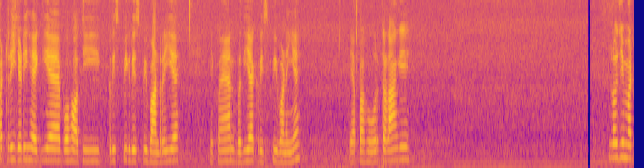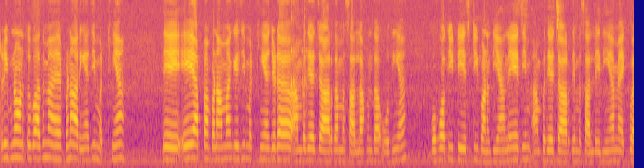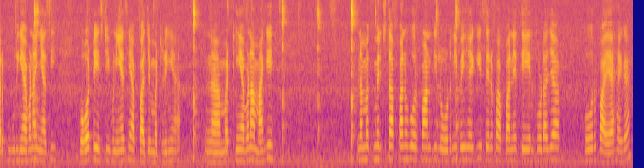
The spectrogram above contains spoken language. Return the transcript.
ਮਟਰੀ ਜਿਹੜੀ ਹੈਗੀ ਹੈ, ਬਹੁਤ ਹੀ ਕ੍ਰਿਸਪੀ ਕ੍ਰਿਸਪੀ ਬਣ ਰਹੀ ਹੈ। ਦੇਖੋ ਐਨ ਵਧੀਆ ਕ੍ਰਿਸਪੀ ਬਣੀ ਹੈ। ਤੇ ਆਪਾਂ ਹੋਰ ਤਲਾਂਗੇ। ਲੋ ਜੀ, ਮਟਰੀ ਬਣਾਉਣ ਤੋਂ ਬਾਅਦ ਮੈਂ ਬਣਾ ਰਹੀ ਹਾਂ ਜੀ ਮੱਠੀਆਂ। ਤੇ ਇਹ ਆਪਾਂ ਬਣਾਵਾਂਗੇ ਜੀ ਮੱਠੀਆਂ, ਜਿਹੜਾ ਅੰਬ ਦੇ ਅਚਾਰ ਦਾ ਮਸਾਲਾ ਹੁੰਦਾ ਉਹਦੀਆਂ। ਬਹੁਤ ਹੀ ਟੇਸਟੀ ਬਣਦੀਆਂ ਨੇ ਇਹਦੀ, ਅੰਬ ਦੇ ਅਚਾਰ ਦੇ ਮਸਾਲੇ ਦੀਆਂ। ਮੈਂ ਇੱਕ ਵਾਰ ਪੂਰੀਆਂ ਬਣਾਈਆਂ ਸੀ। ਬਹੁਤ ਟੇਸਟੀ ਬਣੀਆਂ ਸੀ, ਆਪਾਂ ਅੱਜ ਮਟਰੀਆਂ ਮੱਠੀਆਂ ਬਣਾਵਾਂਗੇ। ਨਮਕ ਮਿਰਚ ਤਾਂ ਆਪਾਂ ਨੂੰ ਹੋਰ ਪਾਉਣ ਦੀ ਲੋੜ ਨਹੀਂ ਪਈ ਹੈਗੀ, ਸਿਰਫ ਆਪਾਂ ਨੇ ਤੇਲ ਥੋੜਾ ਜਿਹਾ ਹੋਰ ਪਾਇਆ ਹੈਗਾ।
